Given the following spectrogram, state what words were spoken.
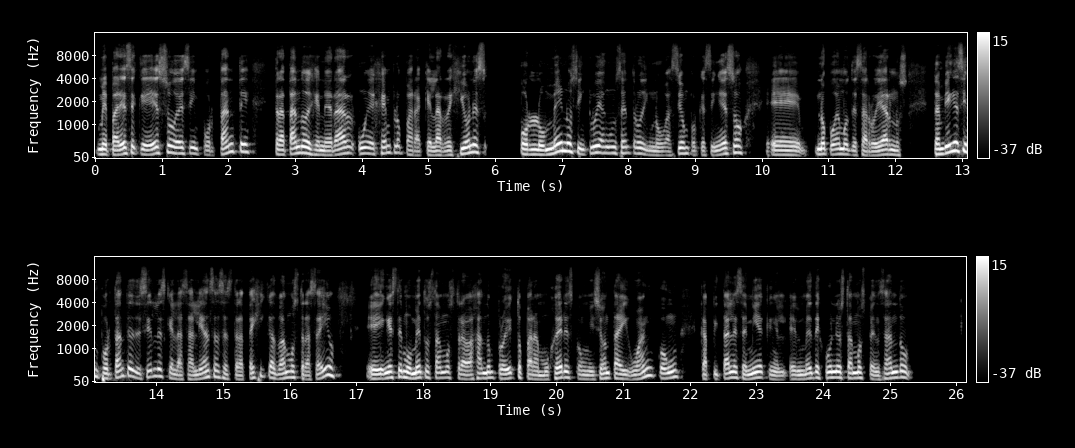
Me parece que eso es importante, tratando de generar un ejemplo para que las regiones por lo menos incluyan un centro de innovación, porque sin eso eh, no podemos desarrollarnos. También es importante decirles que las alianzas estratégicas vamos tras ello. Eh, en este momento estamos trabajando un proyecto para mujeres con Misión Taiwán, con Capitales Semilla, que en el mes de junio estamos pensando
